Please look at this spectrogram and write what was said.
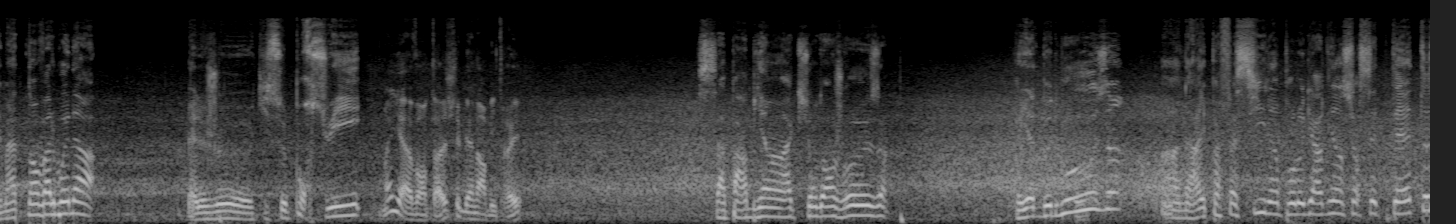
Et maintenant Valbuena. Et le jeu qui se poursuit. Il y a avantage, c'est bien arbitré. Ça part bien, action dangereuse. Riyad Bedbouz. Un arrêt pas facile hein, pour le gardien sur cette tête.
